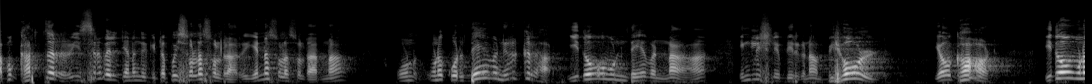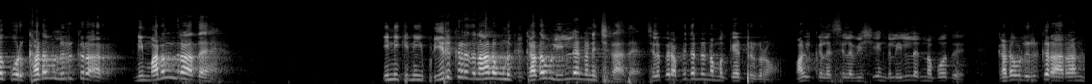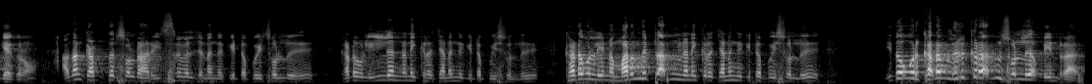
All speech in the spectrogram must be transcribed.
அப்போ கர்த்தர் இஸ்ரவேல் ஜனங்க கிட்ட போய் சொல்ல சொல்றாரு. என்ன சொல்ல சொல்றாருன்னா உன் உனக்கு ஒரு தேவன் இருக்கிறார். இதோ உன் தேவன்னா. இங்கிலீஷ்ல எப்படி இருக்குன்னா பிஹோல்ட் யோ காட் இதோ உனக்கு ஒரு கடவுள் இருக்கிறார். நீ மறந்துடாத இன்னைக்கு நீ இப்படி இருக்கிறதுனால உனக்கு கடவுள் இல்லைன்னு நினைச்சிடாத. சில பேர் அப்படித்தானே நம்ம கேட்டிருக்கிறோம். வாழ்க்கையில சில விஷயங்கள் இல்லைன்ன போது கடவுள் இருக்கிறாரான்னு கேட்கிறோம். அதான் கர்த்தர் சொல்றாரு இஸ்ரேல் ஜனங்க கிட்ட போய் சொல்லு. கடவுள் இல்லைன்னு நினைக்கிற ஜனங்க கிட்ட போய் சொல்லு. கடவுள் என்ன மறந்துட்டாருன்னு நினைக்கிற ஜனங்க கிட்ட போய் சொல்லு. இதோ ஒரு கடவுள் இருக்கிறாருன்னு சொல்லு அப்படின்றார்.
